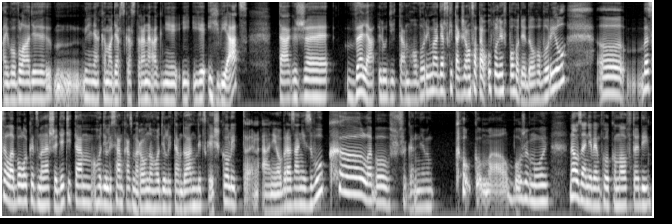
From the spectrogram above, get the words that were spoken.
aj vo vláde mm, je nejaká maďarská strana, ak nie je ich viac. Takže veľa ľudí tam hovorí maďarsky, takže on sa tam úplne v pohode dohovoril. Veselé bolo, keď sme naše deti tam hodili, samka sme rovno hodili tam do anglickej školy, ten ani obraz, ani zvuk, lebo však neviem, koľko mal, bože môj. Naozaj neviem, koľko mal vtedy.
